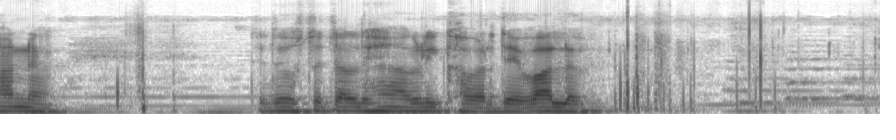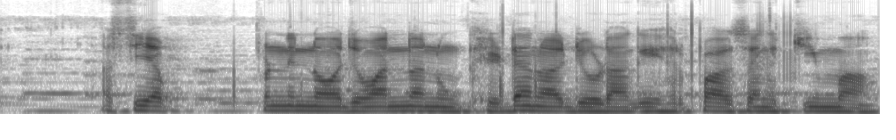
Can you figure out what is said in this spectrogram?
ਹਨ। ਤੇ ਦੋਸਤੋ, ਚੱਲਦੇ ਹਾਂ ਅਗਲੀ ਖਬਰ ਦੇ ਵੱਲ। ਅਸੀਂ ਆਪਣੇ ਨੌਜਵਾਨਾਂ ਨੂੰ ਖੇਡਾਂ ਨਾਲ ਜੋੜਾਂਗੇ, ਹਰਪਾਲ ਸਿੰਘ ਚੀਮਾ।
